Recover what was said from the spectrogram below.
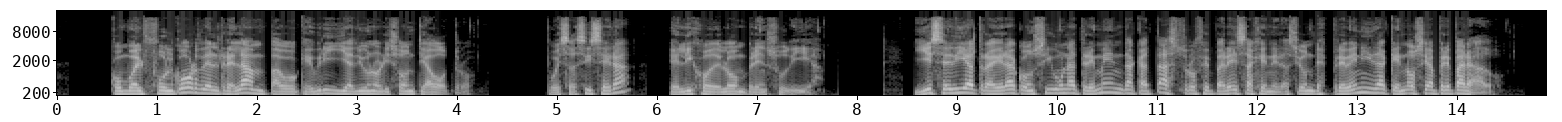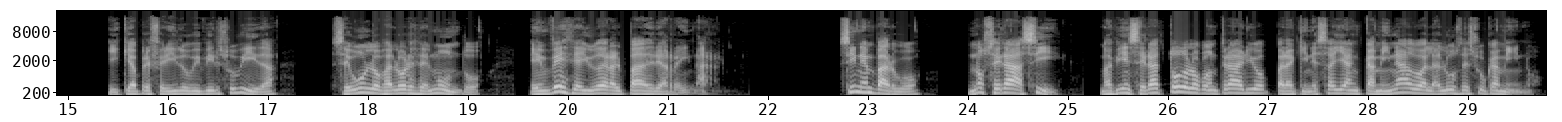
como el fulgor del relámpago que brilla de un horizonte a otro, pues así será el Hijo del Hombre en su día. Y ese día traerá consigo una tremenda catástrofe para esa generación desprevenida que no se ha preparado y que ha preferido vivir su vida según los valores del mundo, en vez de ayudar al Padre a reinar. Sin embargo, no será así, más bien será todo lo contrario para quienes hayan caminado a la luz de su camino.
